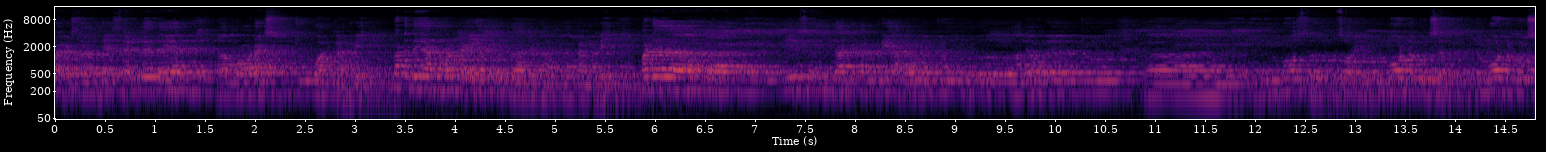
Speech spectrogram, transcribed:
uh, they sell their uh, products to one country, but they are not tied up with that uh, country, but uh, uh, is that country allowed to uh, allowed to impose sorry import goods import goods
